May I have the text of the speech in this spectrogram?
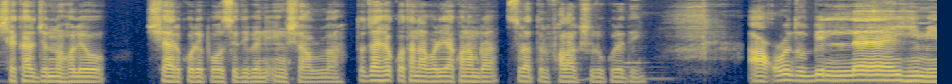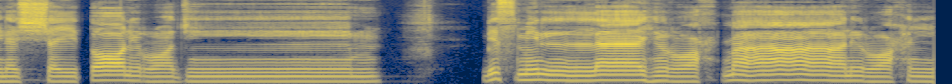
শেখার জন্য হলেও শেয়ার করে পৌঁছে দিবেন ইনশাআল্লাহ তো যাই হোক কথা না বাড়ি এখন আমরা সুরাতুল ফালাক শুরু করে দিই أعوذ بالله من الشيطان الرجيم বিসমিল্লাহির রহমানির রহিম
